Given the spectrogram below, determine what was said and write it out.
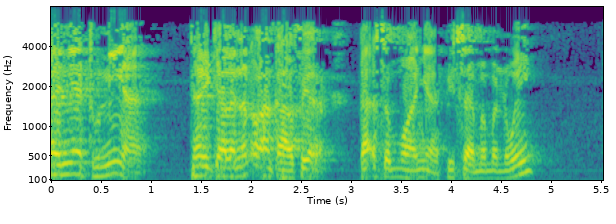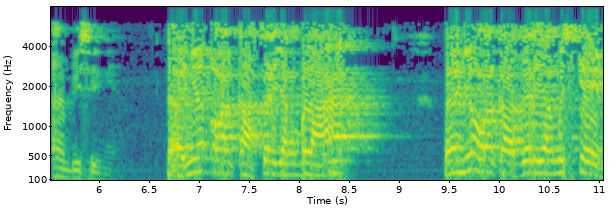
hanya dunia dari kalangan orang kafir, tak semuanya bisa memenuhi ambisinya. Banyak orang kafir yang melarat, banyak orang kafir yang miskin,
